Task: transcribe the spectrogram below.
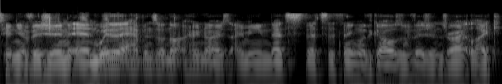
10 year vision and whether that happens or not who knows i mean that's that's the thing with goals and visions right like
